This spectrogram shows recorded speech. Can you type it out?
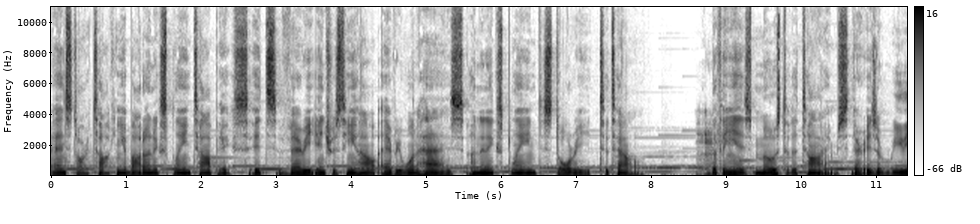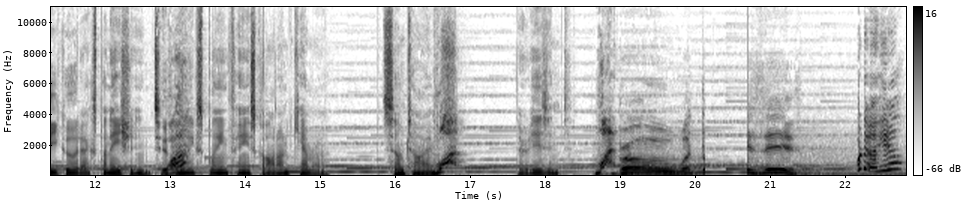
and start talking about unexplained topics, it's very interesting how everyone has an unexplained story to tell. The thing is, most of the times, there is a really good explanation to What? unexplained things caught on camera. But Sometimes What? there isn't. What? Bro, what the is this? What the hell?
